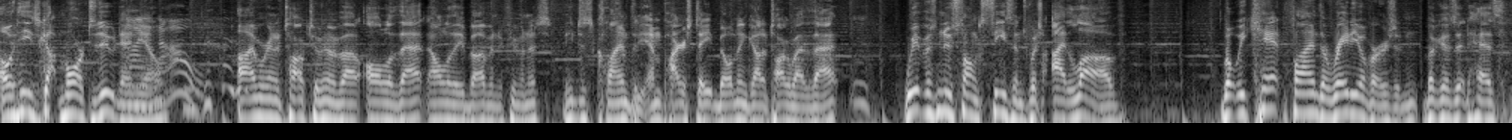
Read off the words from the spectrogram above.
Oh, and he's got more to do, Danielle. I know. Uh, we're going to talk to him about all of that and all of the above in a few minutes. He just climbed the Empire State Building. Got to talk about that. Mm. We have his new song "Seasons," which I love, but we can't find the radio version because it has.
